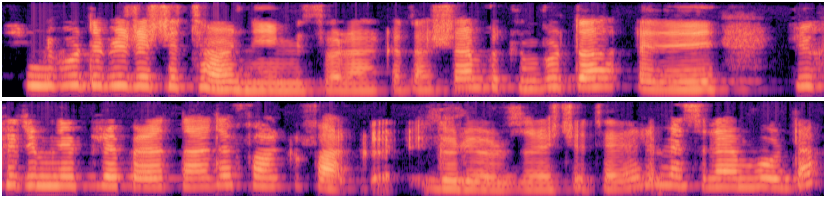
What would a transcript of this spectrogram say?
Şimdi burada bir reçete örneğimiz var arkadaşlar. Bakın burada e, büyük hacimli preparatlarda farklı farklı görüyoruz reçeteleri. Mesela burada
